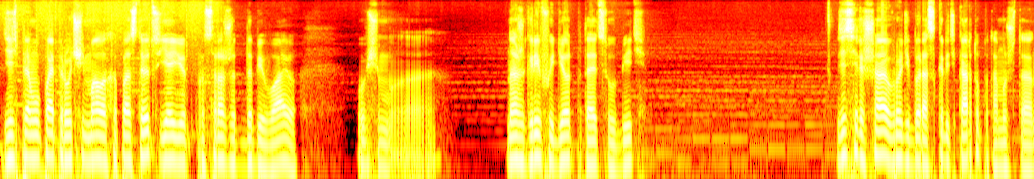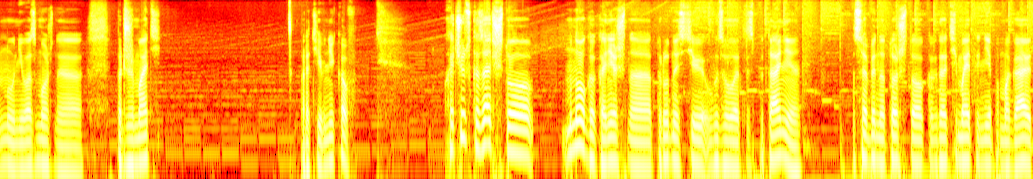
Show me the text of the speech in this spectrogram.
Здесь прямо у Пайпер очень мало хп остается, я ее сразу же добиваю. В общем, э, наш гриф идет, пытается убить. Здесь я решаю вроде бы раскрыть карту, потому что, ну, невозможно поджимать противников. Хочу сказать, что много, конечно, трудностей вызвало это испытание. Особенно то, что когда тиммейты не помогают.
